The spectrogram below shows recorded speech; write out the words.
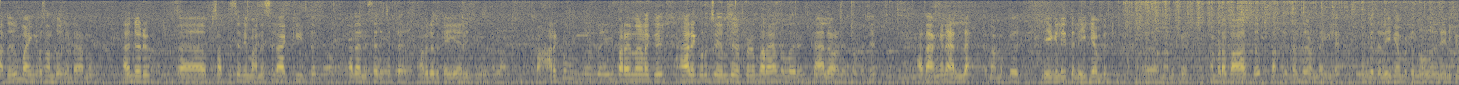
അതും ഭയങ്കര സന്തോഷമുണ്ട് കാരണം അതിന്റെ ഒരു സത്യസ്ഥിതി മനസ്സിലാക്കിയിട്ട് അതനുസരിച്ചിട്ട് അവരത് കൈകാര്യം ചെയ്യുന്നതാണ്. അപ്പോൾ ആർക്കും ഈ പറയുന്ന കണക്ക് ആരെക്കുറിച്ചും എന്തും എപ്പോഴും പറയാമെന്നുള്ളൊരു കാലമാണ് ഇപ്പോൾ പക്ഷേ അതങ്ങനെ അല്ല നമുക്ക് ലീഗലി തെളിയിക്കാൻ പറ്റും. നമുക്ക് നമ്മുടെ ഭാഗത്ത് സത്യസന്ധത ഉണ്ടെങ്കിൽ നമുക്ക് തെളിയിക്കാൻ പറ്റും എന്നുള്ളതിന് എനിക്ക്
